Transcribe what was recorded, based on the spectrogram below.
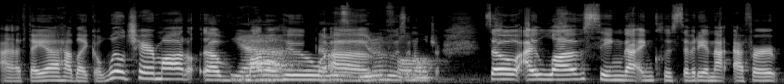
uh, Thea had like a wheelchair model uh, yeah, model who uh, who was an older so I love seeing that inclusivity and that effort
